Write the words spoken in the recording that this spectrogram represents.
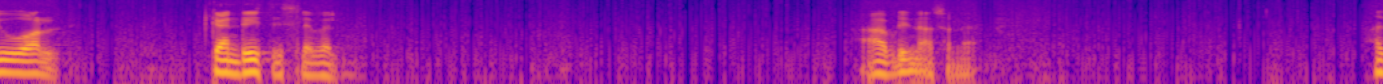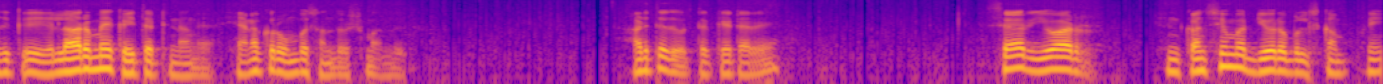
யூ ஆல் கேன் ரீச் திஸ் லெவல் அப்படின்னு நான் சொன்னேன். அதுக்கு எல்லாருமே கைத்தட்டினாங்க எனக்கு ரொம்ப சந்தோஷமாக இருந்தது. அடுத்தது ஒருத்தர் கேட்டார் sir you are in consumer durables company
